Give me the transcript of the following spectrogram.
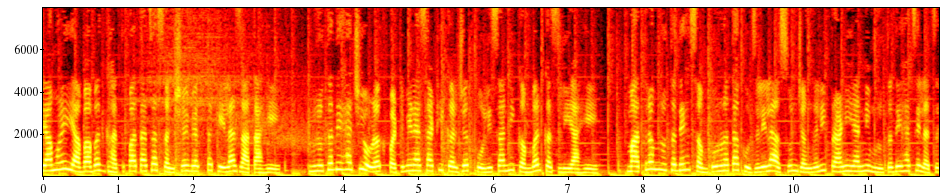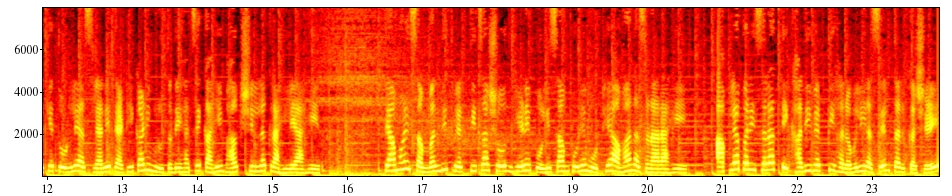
त्यामुळे याबाबत घातपाताचा संशय व्यक्त केला जात आहे. मृतदेहाची ओळख पटविण्यासाठी कर्जत पोलिसांनी कंबर कसली आहे. मात्र मृतदेह संपूर्णतः कुजलेला असून जंगली प्राणी यांनी मृतदेहाचे लचके तोडले असल्याने त्या ठिकाणी मृतदेहाचे काही भाग शिल्लक राहिले आहेत. त्यामुळे संबंधित व्यक्तीचा शोध घेणे पोलिसांपुढे मोठे आव्हान असणार आहे. आपल्या परिसरात एखादी व्यक्ती हरवली असेल तर कशेळे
